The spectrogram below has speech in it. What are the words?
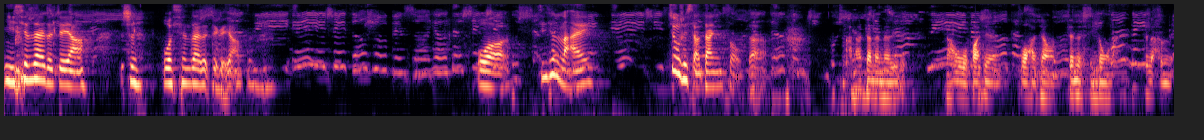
你现在的这样，是我现在的这个样子。我今天来就是想带你走的。看他站在那里，然后我发现我好像真的心动了，真的很美。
